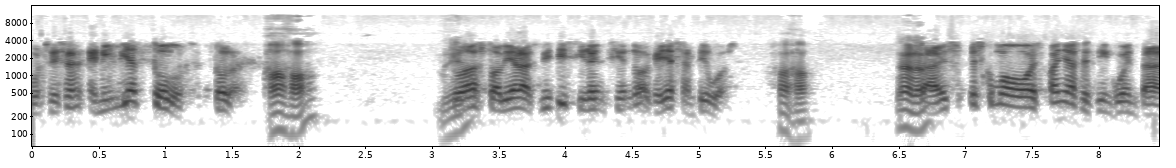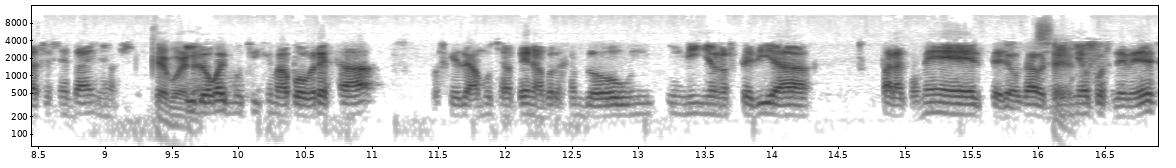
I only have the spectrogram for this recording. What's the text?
Pues esas, en India todos, todas. Ajá. todas todavía las bicis siguen siendo aquellas antiguas. Ajá. es, es, como España hace 50, 60 años. Qué y luego hay muchísima pobreza, pues que da mucha pena. Por ejemplo, un, niño nos pedía para comer, pero claro, el niño pues le ves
